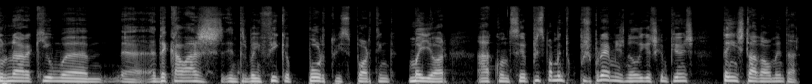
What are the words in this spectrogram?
tornar aqui uma a decalagem entre Benfica, Porto e Sporting maior a acontecer, principalmente porque os prémios na Liga dos Campeões têm estado a aumentar.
